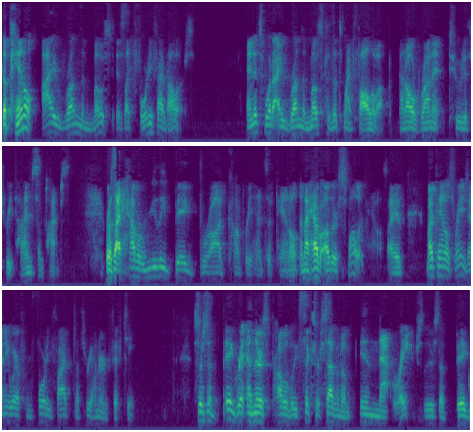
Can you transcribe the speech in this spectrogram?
The panel I run the most is like $45. And it's what I run the most because it's my follow up, and I'll run it two to three times sometimes. Whereas I have a really big, broad, comprehensive panel, and I have other smaller panels. I have my panels range anywhere from 45 to 315. So there's a big range, and there's probably six or seven of them in that range. So there's a big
